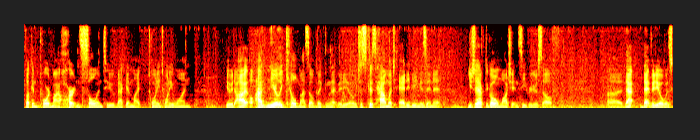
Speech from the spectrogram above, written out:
fucking poured my heart and soul into back in like 2021. Dude, I, I nearly killed myself making that video just because how much editing is in it. You should have to go and watch it and see for yourself. Uh, that, that video was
